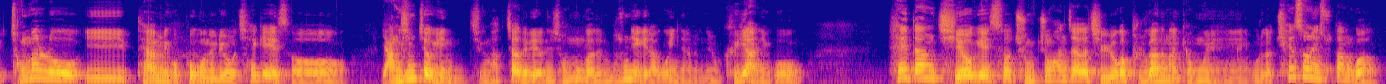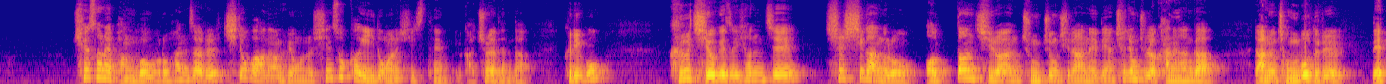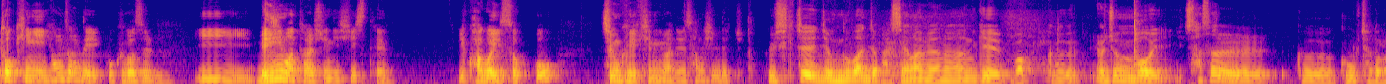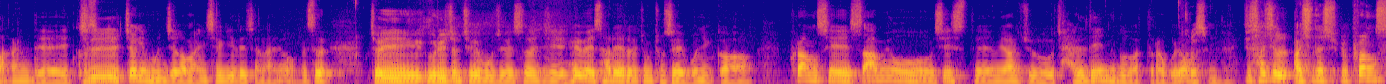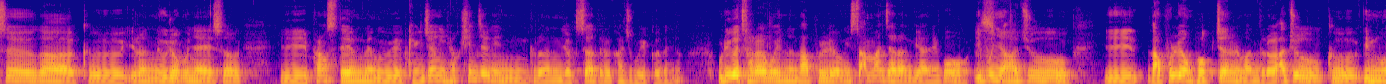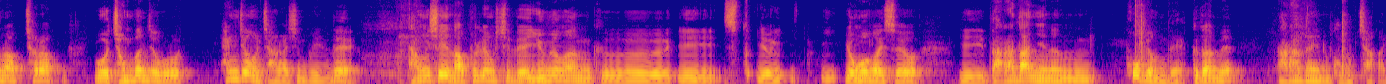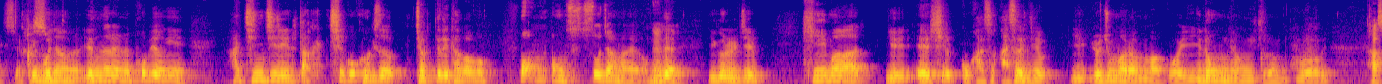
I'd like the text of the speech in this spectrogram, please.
정말로 이 대한민국 보건의료 체계에서 양심적인 지금 학자들이라든지 전문가들은 무슨 얘기를 하고 있냐면요. 그게 아니고 해당 지역에서 중증 환자가 진료가 불가능한 경우에 우리가 최선의 수단과 최선의 방법으로 환자를 치료가 가능한 병원을 신속하게 이동하는 시스템을 갖추면 된다. 그리고 그 지역에서 현재 실시간으로 어떤 질환, 중증 질환에 대한 최종 진료가 가능한가라는 정보들을 네트워킹이 형성돼 있고 그것을 음. 이 매니지먼트 할 수 있는 시스템 이 과거에 있었고 지금 그게 기능이 완전히 상실됐죠. 그 실제 이제 응급 환자 발생하면은 이게 막 그 요즘 뭐 사설 그 구급차도 많은데 그렇습니다. 질적인 문제가 많이 제기되잖아요. 그래서 저희 의료정책연구소에서 이제 해외 사례를 좀 조사해 보니까 프랑스의 사뮤 시스템이 아주 잘 돼 있는 것 같더라고요. 그렇습니다. 사실 아시다시피 프랑스가 그 이런 의료 분야에서 이 프랑스 대혁명 이후에 굉장히 혁신적인 그런 역사들을 가지고 있거든요. 우리가 잘 알고 있는 나폴레옹이 쌈만 잘한 게 아니고 이분이 아주 이 나폴레옹 법전을 만들어 아주 그 인문학, 철학 뭐 전반적으로 행정을 잘 하신 분인데 당시에 나폴레옹 시대에 유명한 그이 이 용어가 있어요. 이 날아다니는 포병대, 그 다음에 날아다니는 구급차가 있어요. 그게 뭐냐면 옛날에는 포병이 한 진지를 딱 치고 거기서 적들이 다가오면 뻥뻥 쏘잖아요. 근데 네네. 이걸 이제 기마에 싣고 가서 가서 이제 이- 요즘 말하면 막뭐 이동형 그런 뭐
